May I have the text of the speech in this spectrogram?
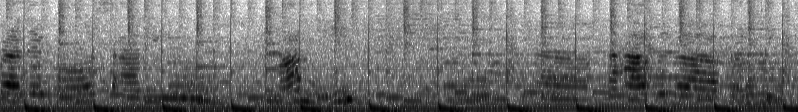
brother ko sa aming mommy. Ah, kahapon na birthday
